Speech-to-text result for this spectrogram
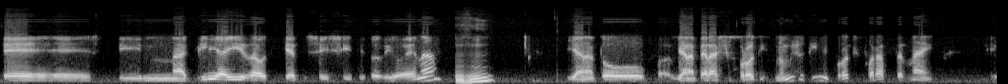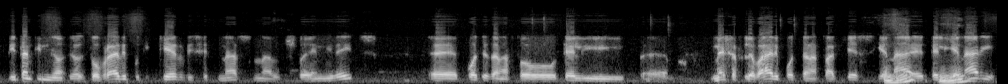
Ε, στην Αγγλία είδα ότι κέρδισε η City το 2-1 Μμμ. για να, το, για να περάσει πρώτη. Νομίζω ότι είναι η πρώτη φορά που περνάει. Ήταν την, το βράδυ που την κέρδισε την Arsenal στο Emirates. Ε, πότε ήταν αυτό, τέλη ε, μέσα Φλεβάρι, πότε ήταν αυτό, αρχές Γενάρη, Μμμ, τέλη μμμ. Γενάρη.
